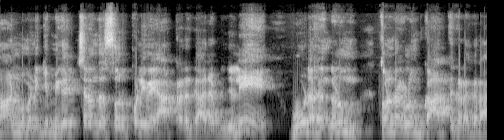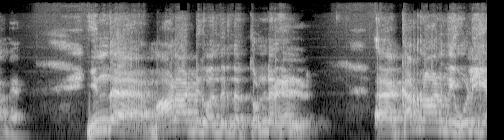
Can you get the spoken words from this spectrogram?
நான்கு மணிக்கு மிகச்சிறந்த சொற்பொழிவை ஆற்ற இருக்காரு அப்படின்னு சொல்லி ஊடகங்களும் தொண்டர்களும் காத்து கிடக்குறாங்க. இந்த மாநாட்டுக்கு வந்திருந்த தொண்டர்கள் கருணாநிதி ஒழிக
